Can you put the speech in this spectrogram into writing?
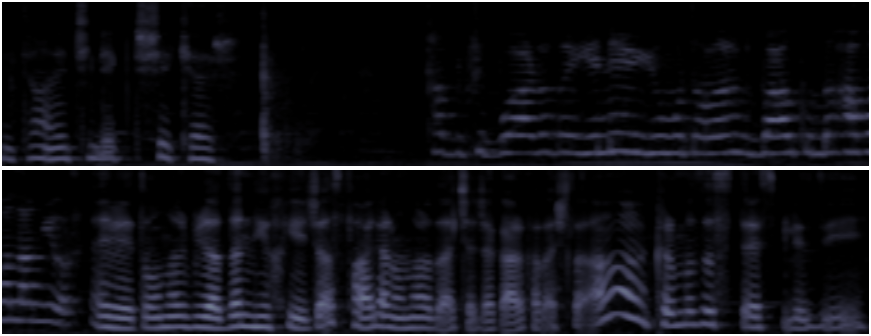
Bir tane çilekli şeker. Tabii ki bu arada yeni yumurtalarımız balkonda havalanıyor. Evet onları birazdan yıkayacağız. Taylan onları da açacak arkadaşlar. Aa kırmızı stres bileziği.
